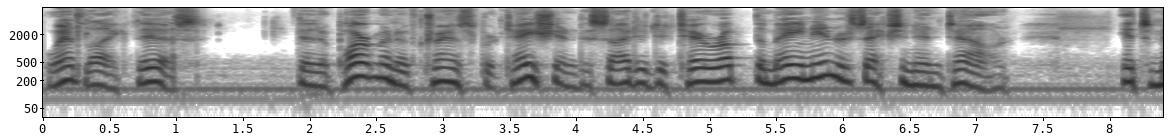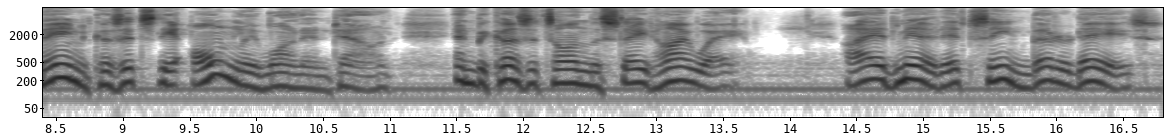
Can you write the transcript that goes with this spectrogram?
Went like this the Department of Transportation decided to tear up the main intersection in town. It's main because it's the only one in town and because it's on the state highway. I admit it's seen better days.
